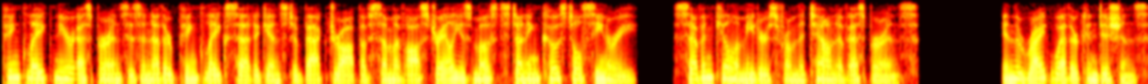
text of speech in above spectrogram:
Pink Lake near Esperance is another pink lake set against a backdrop of some of Australia's most stunning coastal scenery, 7 kilometres from the town of Esperance. In the right weather conditions,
